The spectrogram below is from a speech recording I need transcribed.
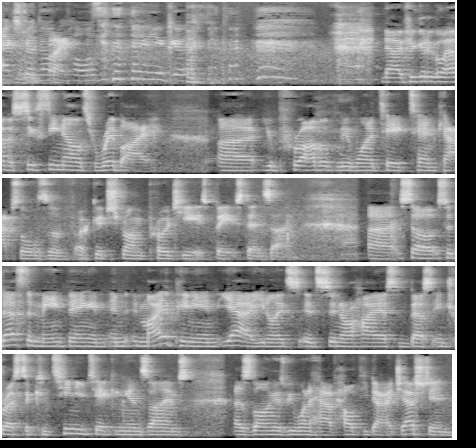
extra donut right. holes, and you're good. Now, if you're going to go have a 16 ounce ribeye, uh, you probably want to take 10 capsules of a good, strong protease based enzyme. Uh, so, so that's the main thing. And, and in my opinion, yeah, you know, it's it's in our highest and best interest to continue taking enzymes as long as we want to have healthy digestion.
